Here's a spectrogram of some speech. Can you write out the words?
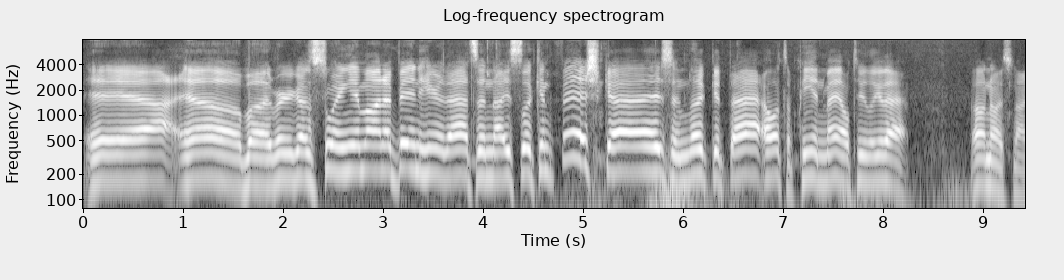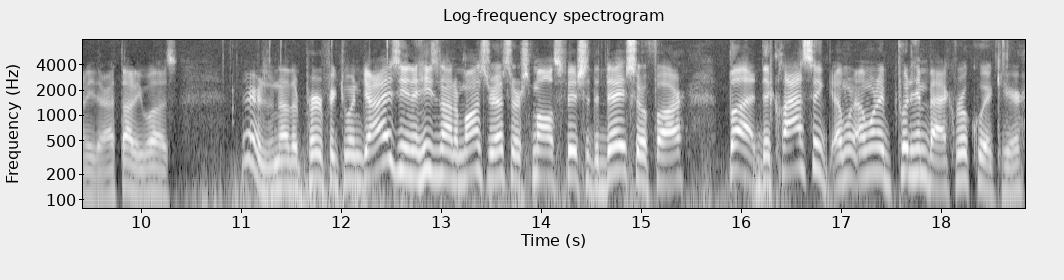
oh, but we're gonna swing him on up in here. That's a nice looking fish, guys. And look at that. Oh, it's a peeing male too. Look at that. Oh no, it's not either. I thought he was. There's another perfect one, guys. You know, he's not a monster. That's our smallest fish of the day so far. But the classic, I want, I want to put him back real quick here.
